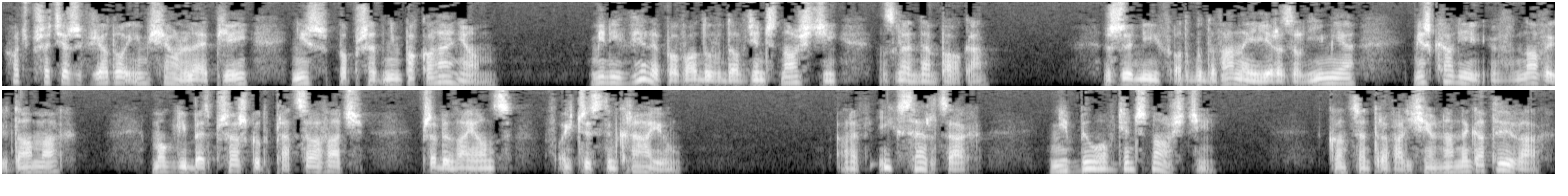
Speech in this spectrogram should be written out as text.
choć przecież wiodło im się lepiej niż poprzednim pokoleniom. Mieli wiele powodów do wdzięczności względem Boga. Żyli w odbudowanej Jerozolimie, mieszkali w nowych domach, mogli bez przeszkód pracować, przebywając w ojczystym kraju. Ale w ich sercach nie było wdzięczności. Koncentrowali się na negatywach.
